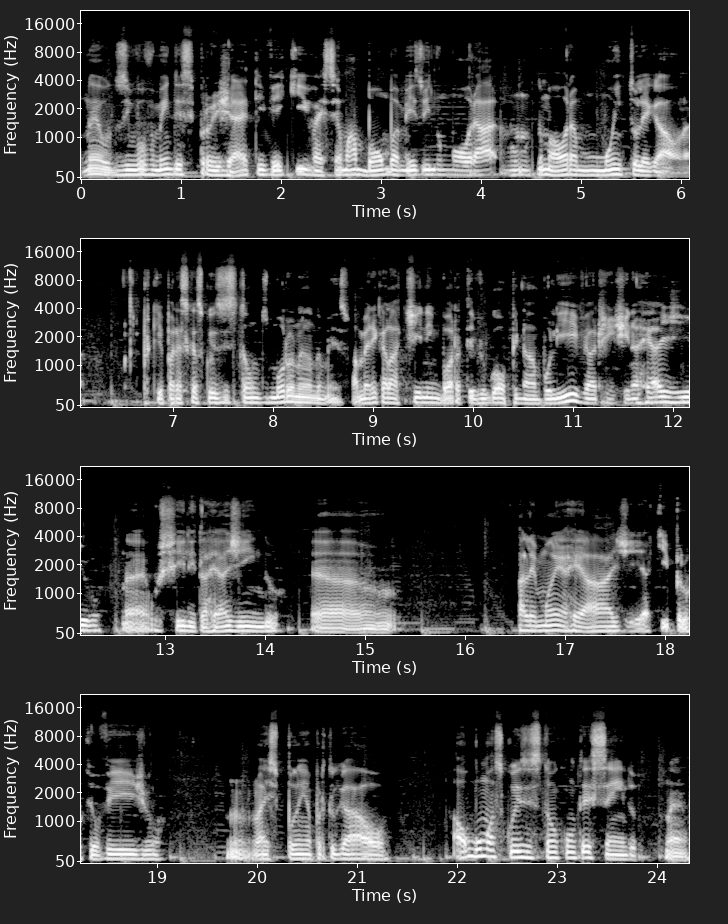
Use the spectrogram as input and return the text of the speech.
né, o desenvolvimento desse projeto e ver que vai ser uma bomba mesmo e numa hora, numa hora muito legal, né? porque parece que as coisas estão desmoronando mesmo. A América Latina, embora teve o golpe na Bolívia, a Argentina reagiu, né? O Chile está reagindo. É... A Alemanha reage, aqui pelo que eu vejo. Na Espanha, Portugal. Algumas coisas estão acontecendo, né?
